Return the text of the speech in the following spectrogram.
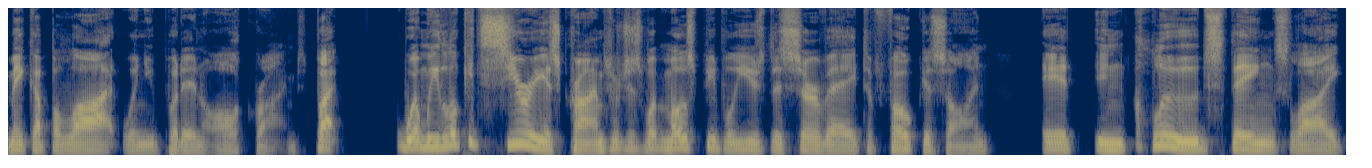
make up a lot when you put in all crimes. But when we look at serious crimes, which is what most people use this survey to focus on, it includes things like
